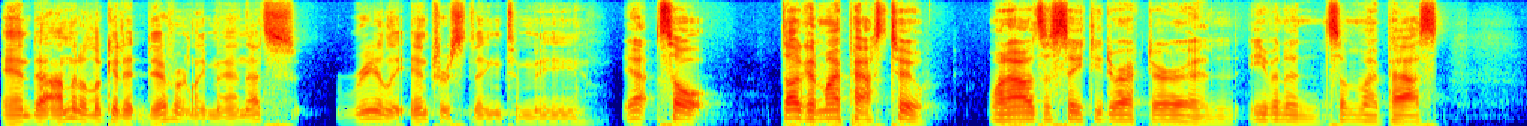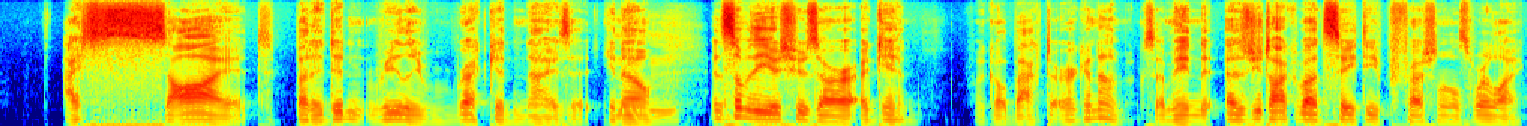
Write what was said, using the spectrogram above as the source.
and uh, I'm going to look at it differently, man. That's really interesting to me. Yeah. So, Doug, in my past too, when I was a safety director and even in some of my past, I saw it, but I didn't really recognize it, you know? And some of the issues are, again, if we go back to ergonomics. I mean, as you talk about safety professionals, we're like,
